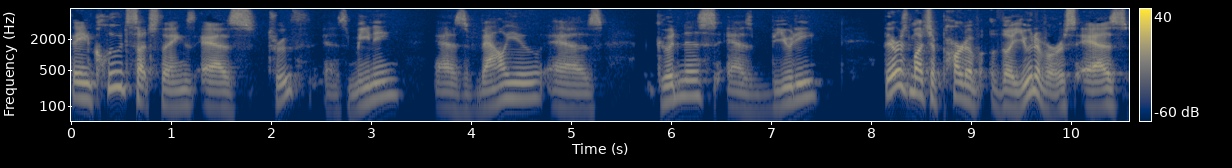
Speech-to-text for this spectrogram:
They include such things as truth, as meaning, as value, as goodness, as beauty. They're as much a part of the universe as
